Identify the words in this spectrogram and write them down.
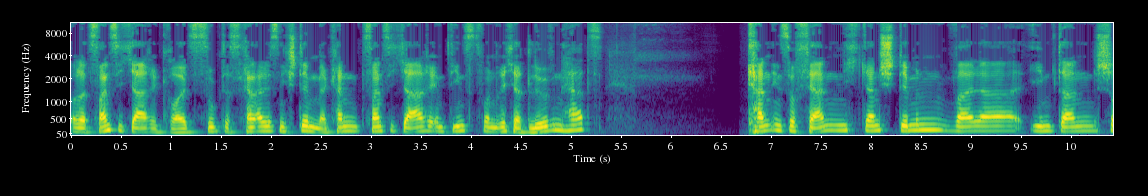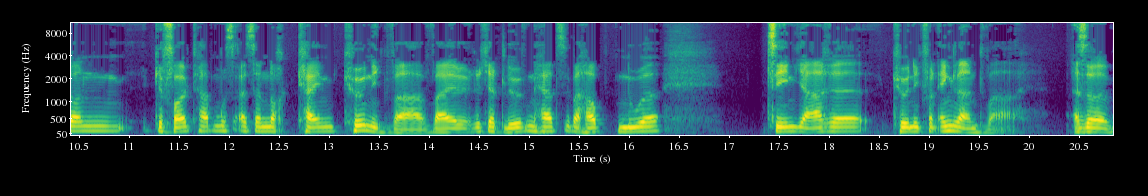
oder 20 Jahre Kreuzzug. Das kann alles nicht stimmen. Er kann 20 Jahre im Dienst von Richard Löwenherz. Kann insofern nicht ganz stimmen, weil er ihm dann schon gefolgt haben muss, als er noch kein König war, weil Richard Löwenherz überhaupt nur zehn Jahre König von England war. Also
